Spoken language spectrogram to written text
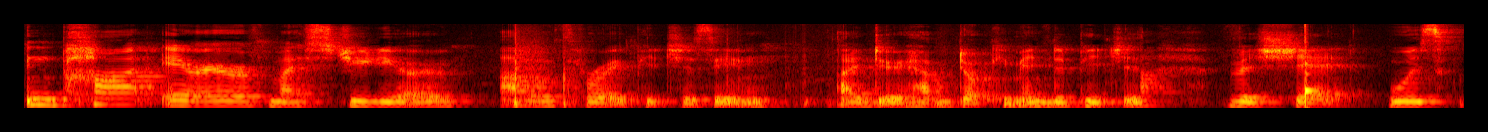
in part area of my studio, I will throw pictures in. I do have documented pictures. Vachetta was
